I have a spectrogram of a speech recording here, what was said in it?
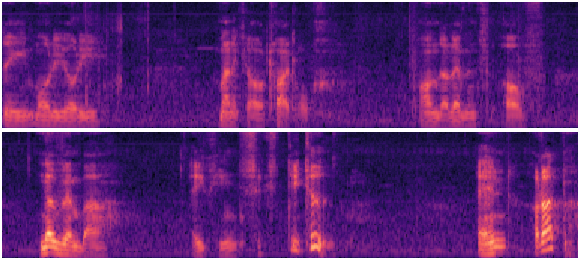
the Moriori Manukau title on the 11th of November 1862 and Ratana.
